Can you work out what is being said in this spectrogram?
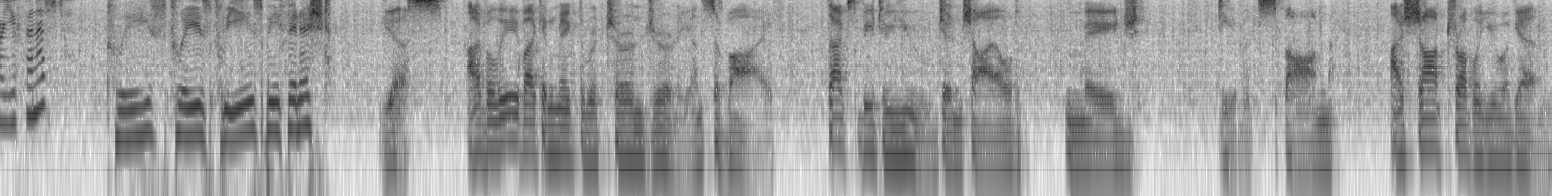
Are you finished? Please, please, please be finished. Yes, I believe I can make the return journey and survive. Thanks be to you, Jinn Child, Mage, Demon Spawn. I shan't trouble you again.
